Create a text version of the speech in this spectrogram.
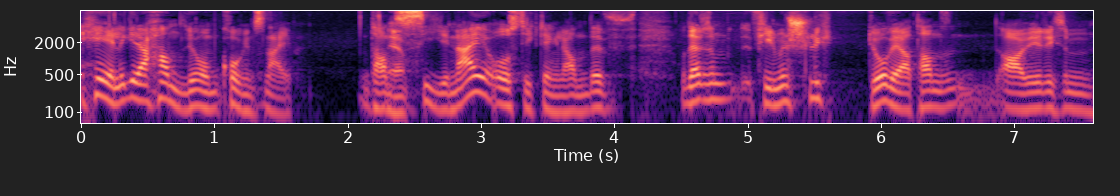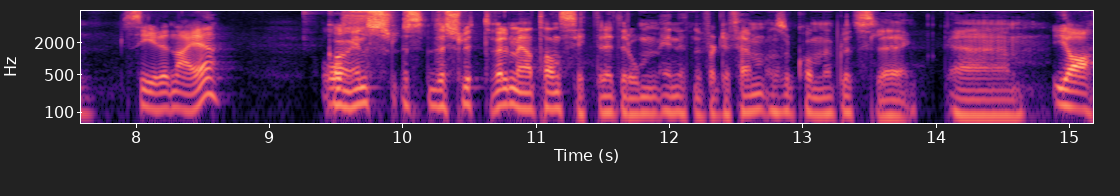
Hele greia handler jo om kongens nei. At han Ja. sier nei og stikker til England. Det, og det er liksom, filmen slutter jo ved at han avgir liksom Sier det nei-et. Kongen, det slutter vel med at han sitter i et rom i 1945, og så kommer plutselig eh, Ja.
